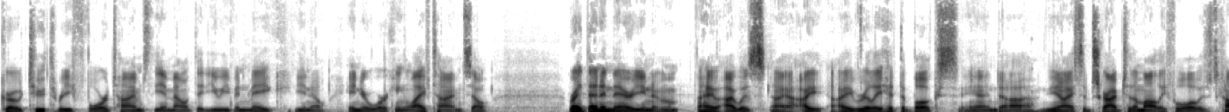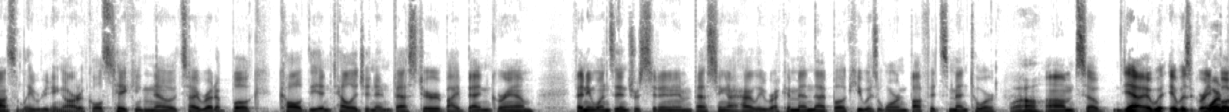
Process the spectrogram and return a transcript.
grow two, three, four times the amount that you even make, you know, in your working lifetime. So right then and there, you know, I, I was I, I, I really hit the books, and uh, you know, I subscribed to the Motley Fool. I was constantly reading articles, taking notes. I read a book called The Intelligent Investor by Ben Graham. If anyone's interested in investing, I highly recommend that book. He was Warren Buffett's mentor. Wow. Um, so yeah, it, w- it was a great Warren book.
